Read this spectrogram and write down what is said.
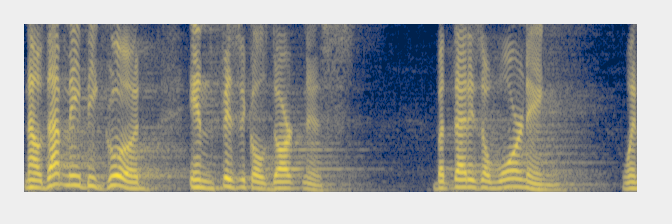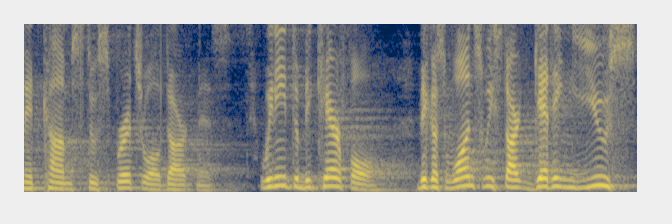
Now, that may be good in physical darkness, but that is a warning when it comes to spiritual darkness. We need to be careful because once we start getting used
